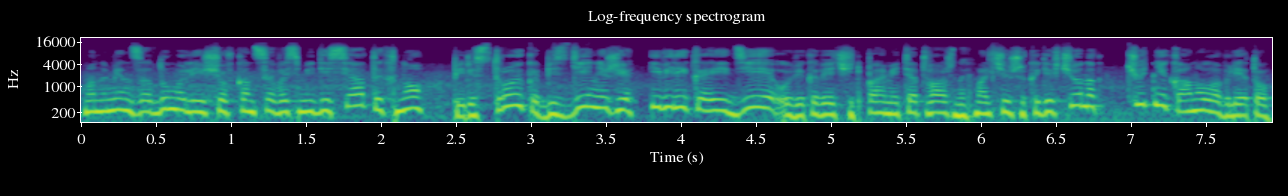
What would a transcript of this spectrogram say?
Монумент задумали еще в конце 80-х, но перестройка, безденежье и великая идея увековечить память отважных мальчишек и девчонок чуть не канула в лету.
